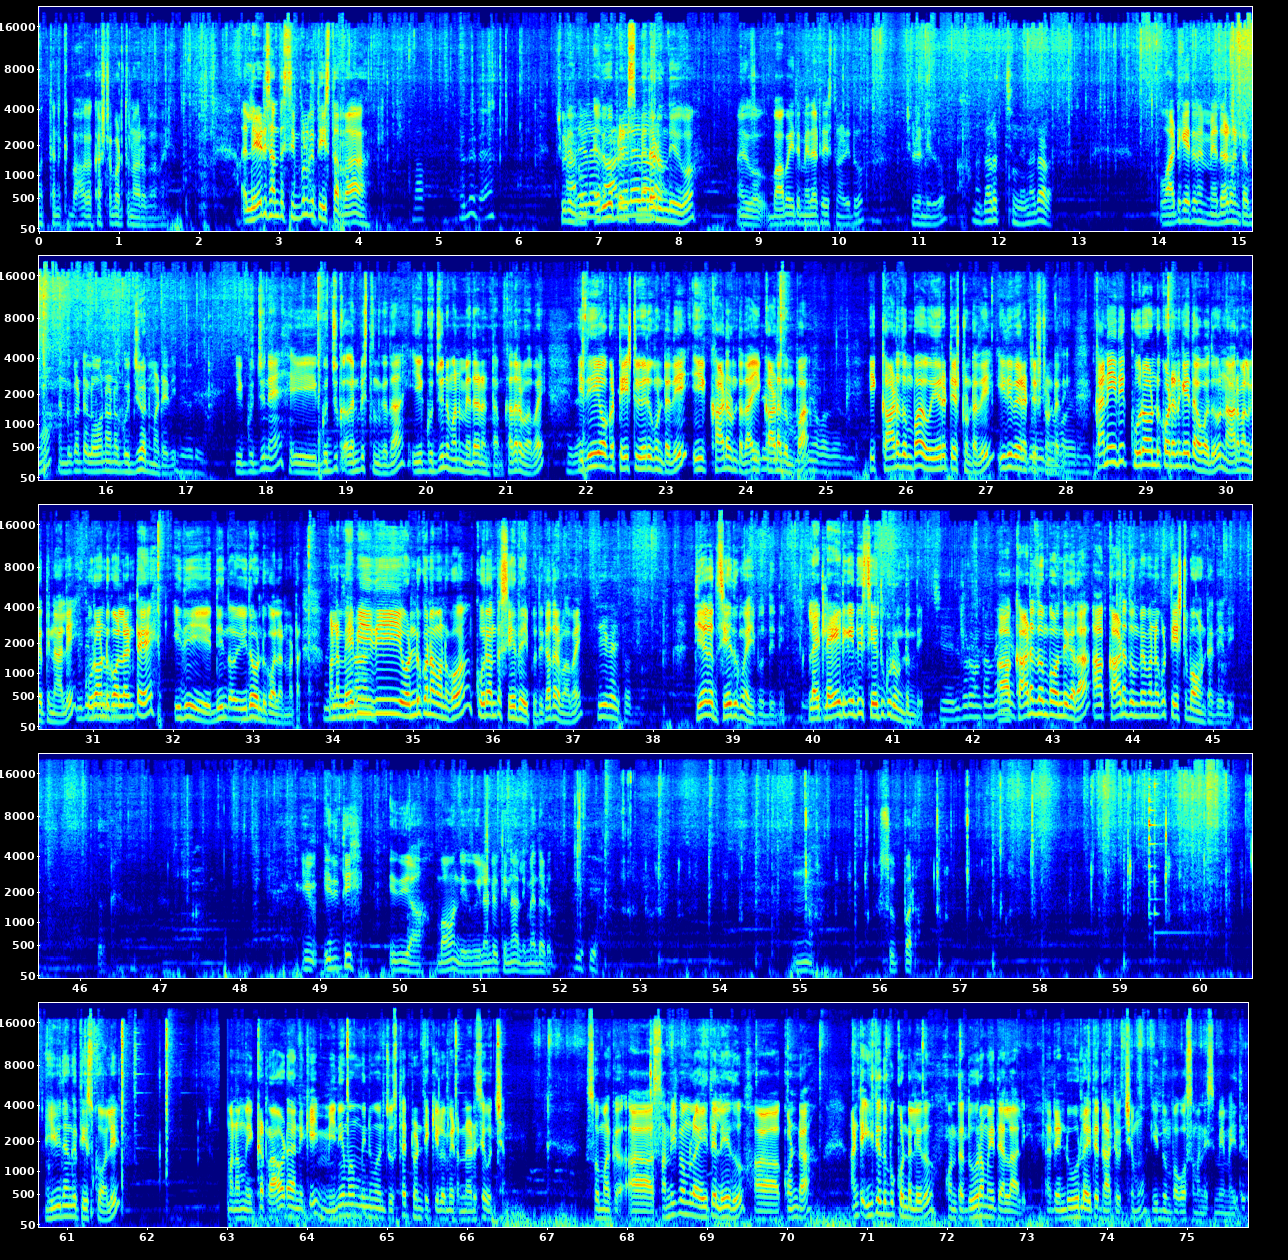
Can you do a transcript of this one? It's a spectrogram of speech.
మొత్తానికి బాగా కష్టపడుతున్నారు బాబాయ్. లేడీస్ అంత సింపుల్గా తీస్తారా? చూడు. ఇదిగో ఫ్రెండ్స్ మెదడు ఉంది ఇదిగో. ఇదిగో బాబాయ్ అయితే మెదడు తీస్తున్నాడు ఇదిగో. చూడండి ఇదిగో. మెదడు వచ్చింది మెదడు. వాటికైతే మేము మెదడు అంటాము. ఎందుకంటే లోన ఉన్న గుజ్జు అనమాట ఇది. ఈ గుజ్జునే ఈ గుజ్జు కనిపిస్తుంది కదా? ఈ గుజ్జుని మనం మెదడు అంటాం. కదరా బాబాయ్? ఇది. ఒక టేస్ట్ వేరుగా ఉంటుంది? ఈ కాడ ఉంటుందా ఈ కాడదుంప ఈ కాడదుంప వేరే టేస్ట్ ఉంటుంది. ఇది వేరే టేస్ట్ ఉంటుంది. కానీ ఇది కూర వండుకోవడానికి అయితే అవ్వదు. నార్మల్గా తినాలి. కూర వండుకోవాలంటే ఇది దీంతో ఇది వండుకోవాలన్నమాట. మనం మేబీ ఇది వండుకున్నాం అనుకో కూర అంతా సేదు అయిపోద్ది కదరా బాబాయ్? అయిపోతుంది తీగ సేదుకు అయిపోద్ది ఇది. లైట్ లైట్గా ఇది సేదు కూడా ఉంటుంది. ఆ కాడదుంప ఉంది కదా ఆ కాడదుంపే మనకు టేస్ట్ బాగుంటుంది ఇది. ఇది ఇది బాగుంది. ఇది ఇలాంటివి తినాలి మెదడు. సూపర్. ఈ విధంగా తీసుకోవాలి. మనం ఇక్కడ రావడానికి మినిమం మినిమం చూస్తే ట్వంటీ కిలోమీటర్ నడిసే వచ్చాం. సో మాకు ఆ సమీపంలో అయితే లేదు ఆ కొండ. అంటే ఈత దుబ్బు కొండ లేదు కొంత దూరం అయితే వెళ్ళాలి. రెండు ఊర్లు అయితే దాటి వచ్చాము ఈ దుంప కోసం అనేసి మేమైతే.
